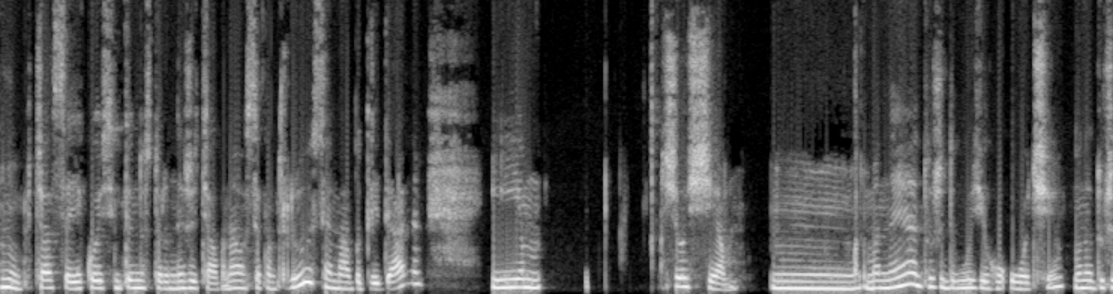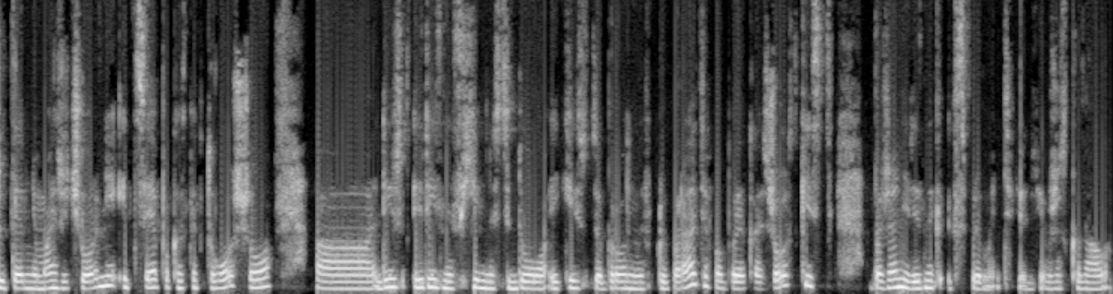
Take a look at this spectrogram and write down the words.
ну, під час якоїсь інтимної сторони життя. Вона все контролює, все має бути ідеальним. І що ще? Мене дуже дивують його очі, вони дуже темні, майже чорні, і це показник того, що а, різні схильності до якихось заборонених препаратів або якась жорсткість, бажання різних експериментів, як я вже сказала.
